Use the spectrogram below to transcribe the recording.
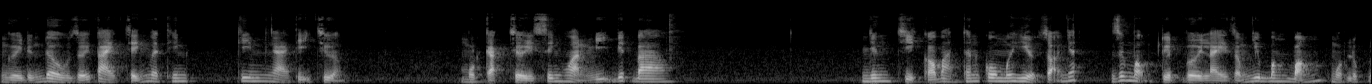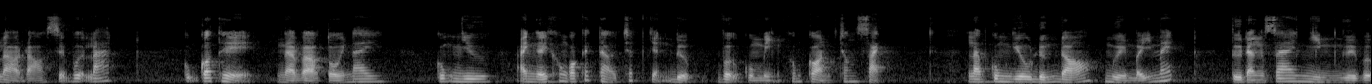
người đứng đầu giới tài chính và thiên kim ngài thị trưởng. Một cặp trời sinh hoàn mỹ biết bao. Nhưng chỉ có bản thân cô mới hiểu rõ nhất, giấc mộng tuyệt vời này giống như bong bóng một lúc nào đó sẽ vỡ lát. Cũng có thể là vào tối nay, cũng như anh ấy không có cách nào chấp nhận được vợ của mình không còn trong sạch. Làm cùng yêu đứng đó mười mấy mét, từ đằng xa nhìn người vợ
